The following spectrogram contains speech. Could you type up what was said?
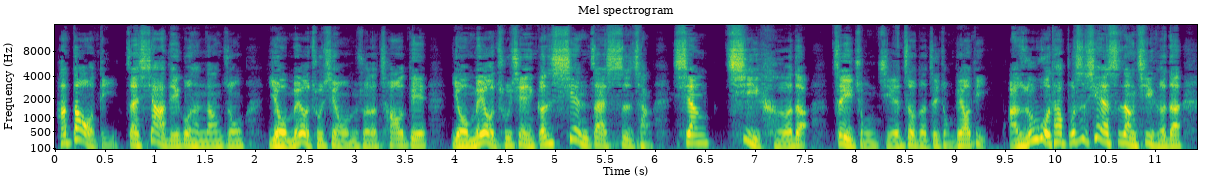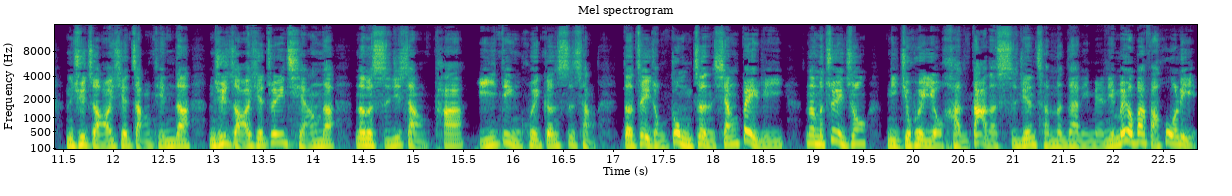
它到底在下跌过程当中有没有出现我们说的超跌，有没有出现跟现在市场相契合的这种节奏的这种标的。啊，如果它不是现在市场契合的，你去找一些涨停的，你去找一些追强的，那么实际上它一定会跟市场的这种共振相背离，那么最终你就会有很大的时间成本在里面，你没有办法获利，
